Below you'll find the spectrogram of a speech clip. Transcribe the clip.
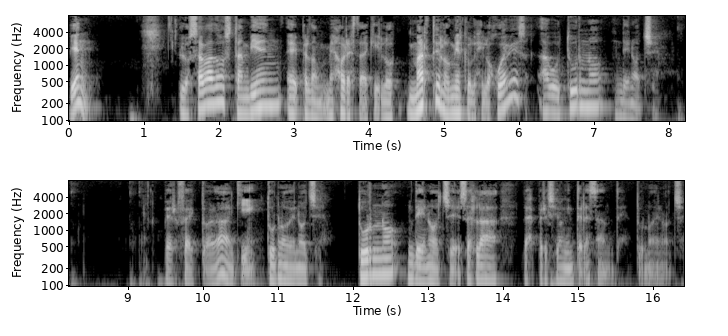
Bien. Los sábados también, eh, perdón, mejor está aquí. Los martes, los miércoles y los jueves hago turno de noche. Perfecto, ¿verdad? Aquí, turno de noche. Turno de noche. Esa es la, la expresión interesante. Turno de noche.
